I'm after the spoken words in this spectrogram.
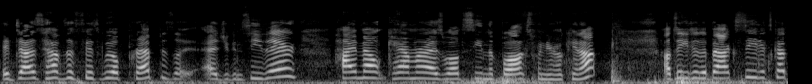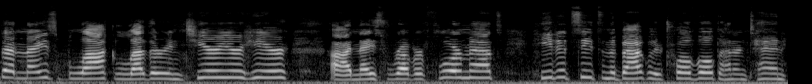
It does have the fifth wheel prep, as, as you can see there. High mount camera as well to see in the box when you're hooking up. I'll take you to the back seat. It's got that nice black leather interior here. Uh, nice rubber floor mats. Heated seats in the back with your 12 volt, 110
